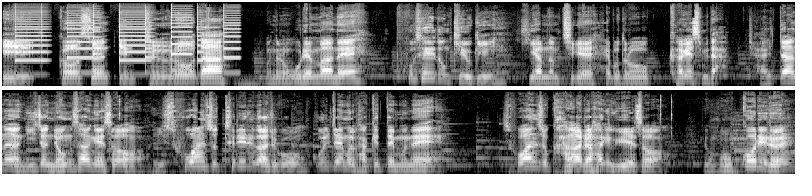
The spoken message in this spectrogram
이것은 인트로다. 오늘은 오랜만에 포세이돈 키우기 기함 넘치게 해보도록 하겠습니다. 자 일단은 이전 영상에서 이 소환수 트리를 가지고 꿀잼을 받기 때문에 소환수 강화를 하기 위해서 이 목걸이를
